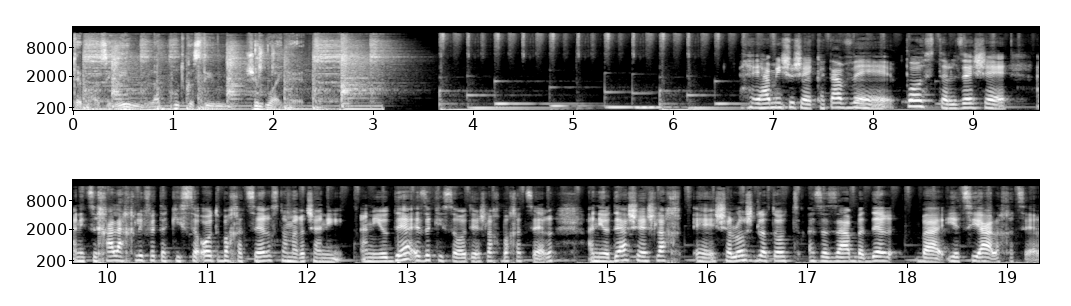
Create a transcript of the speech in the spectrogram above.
אתם מאזינים לפודקאסטים של ויינט. היה מישהו שכתב אה, פוסט על זה שאני צריכה להחליף את הכיסאות בחצר, זאת אומרת שאני יודע איזה כיסאות יש לך בחצר, אני יודע שיש לך אה, שלוש דלתות הזזה בדר, ביציאה לחצר.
